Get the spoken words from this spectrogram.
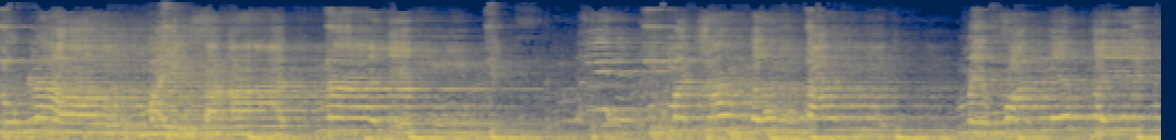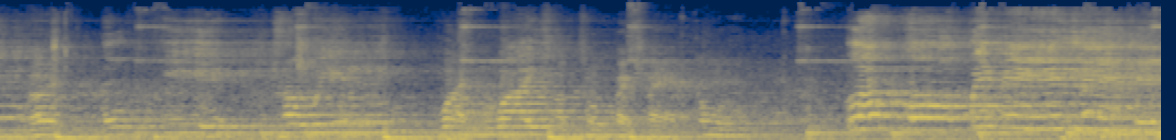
รูปร่างไม่สะอาดน่าอินมันช่างตื่นตันไม่ฟันเล็บตีนเฮ้ยอกพี่ทวินหวั่นไหวทำชม แปลกๆโอ้โหรับบอกไม่มีลิมิต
